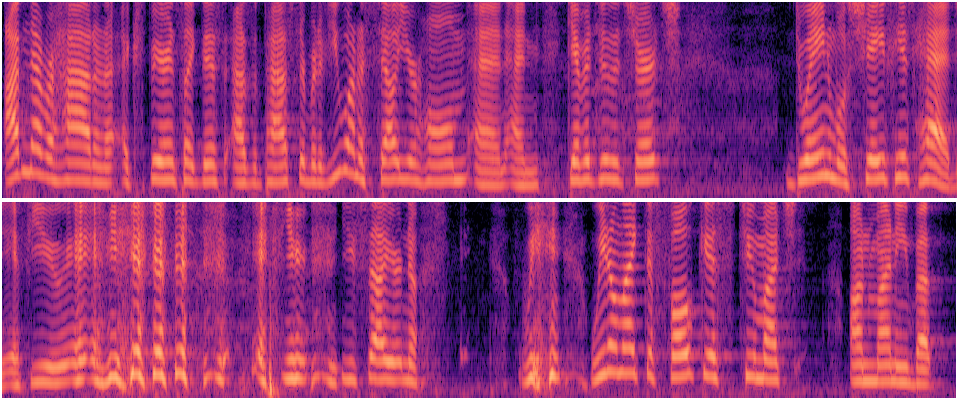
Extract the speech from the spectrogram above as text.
I've never had an experience like this as a pastor, but if you want to sell your home and, and give it to the church, Dwayne will shave his head if you if you if you, you sell your no. We we don't like to focus too much on money, but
